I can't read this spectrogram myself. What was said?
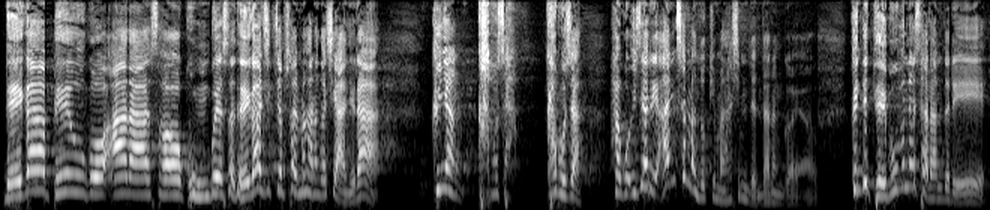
내가 배우고 알아서 공부해서 내가 직접 설명하는 것이 아니라 그냥 가보자. 가보자. 하고 이 자리에 앉혀만 놓기만 하시면 된다는 거예요. 근데 대부분의 사람들이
